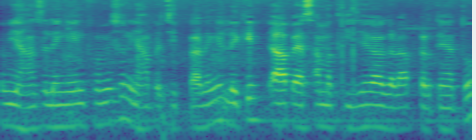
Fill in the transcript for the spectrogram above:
अब यहाँ से लेंगे इन्फॉर्मेशन यहाँ पे चिपका देंगे। लेकिन आप ऐसा मत कीजिएगा अगर आप करते हैं तो।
